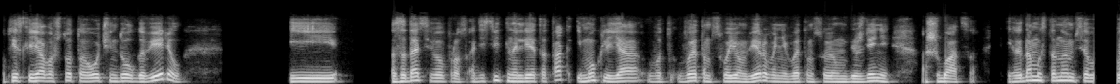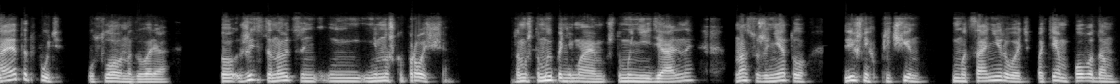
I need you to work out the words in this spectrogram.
Вот если я во что-то очень долго верил, и задать себе вопрос, а действительно ли это так, и мог ли я вот в этом своем веровании, в этом своем убеждении ошибаться. И когда мы становимся на этот путь, условно говоря, то жизнь становится немножко проще, потому что мы понимаем, что мы не идеальны, у нас уже нету лишних причин эмоционировать по тем поводам,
